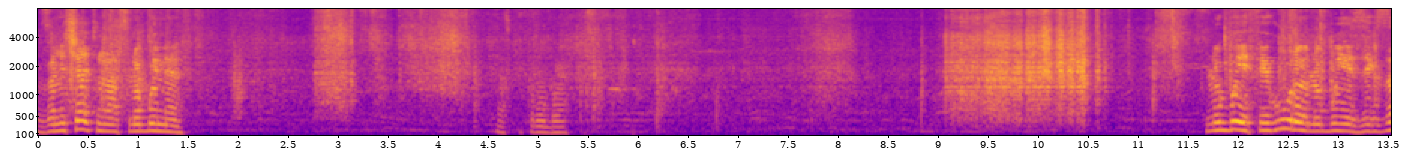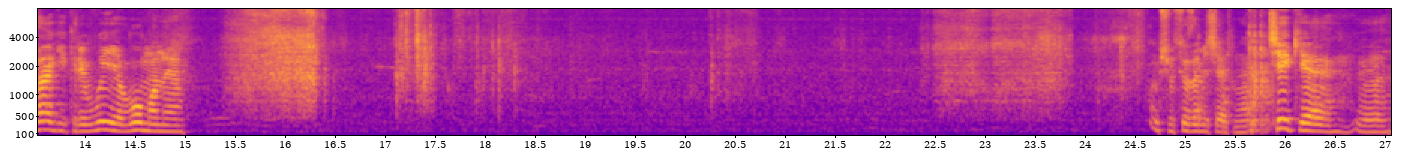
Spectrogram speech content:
замечательно с любыми... Сейчас попробую. Любые фигуры, любые зигзаги, кривые, ломаные. В общем, все замечательно. Чеки э,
